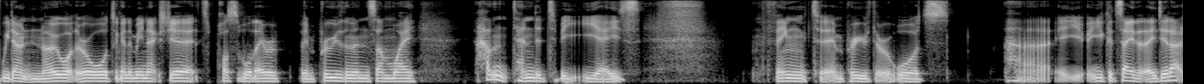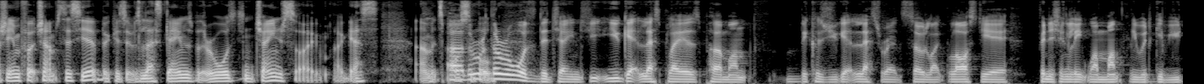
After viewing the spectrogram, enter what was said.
we don't know what the rewards are going to be next year. It's possible they re- improve them in some way. It hasn't tended to be EA's thing to improve the rewards. Uh, you, you, could say that they did actually in FUT Champs this year because it was less games, but the rewards didn't change. So I, I guess um, it's possible. Uh, the, the, rewards did change. You, you get less players per month because you get less reds. So like last year, finishing Elite One monthly would give you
